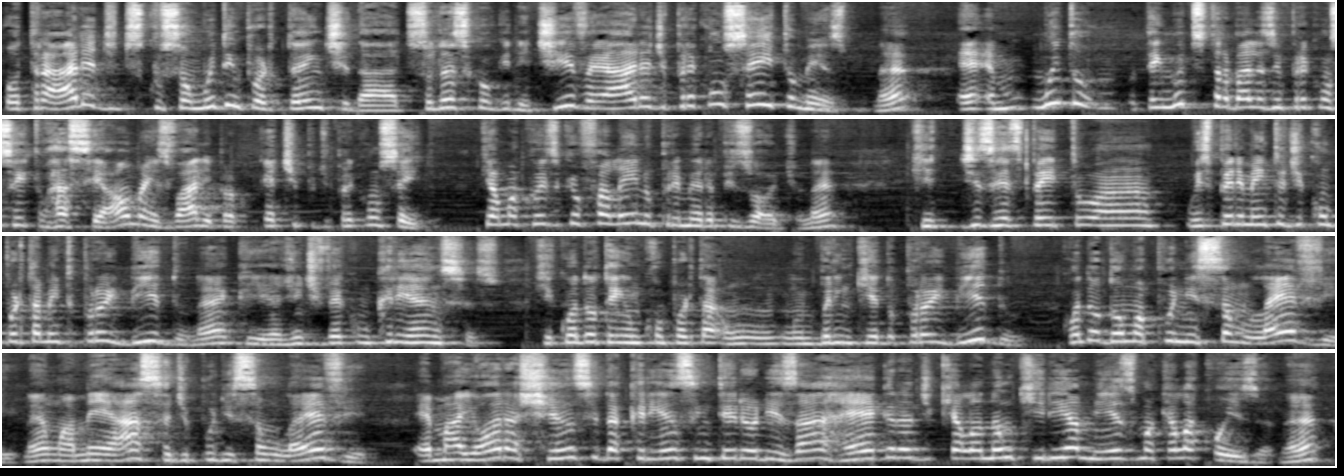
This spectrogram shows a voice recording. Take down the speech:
Outra área de discussão muito importante da dissonância cognitiva é a área de preconceito mesmo, né? É, é muito, tem muitos trabalhos em preconceito racial, mas vale para qualquer tipo de preconceito, que é uma coisa que eu falei no primeiro episódio, né? Que diz respeito ao experimento de comportamento proibido, né? Que a gente vê com crianças, que quando eu tenho um, comporta um, um brinquedo proibido, quando eu dou uma punição leve, né? Uma ameaça de punição leve, é maior a chance da criança interiorizar a regra de que ela não queria mesmo aquela coisa, né?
